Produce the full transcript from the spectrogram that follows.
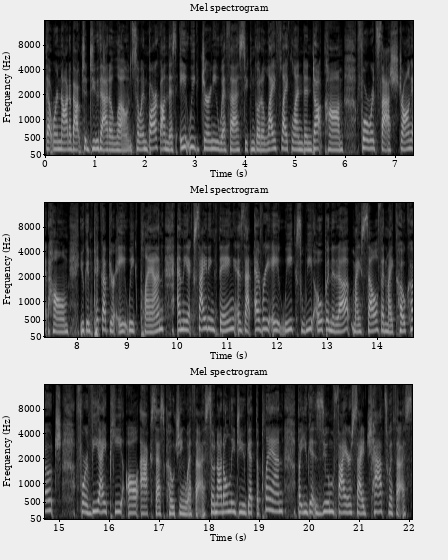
that we're not about to do that alone. So embark on this eight week journey with us. You can go to lifelikelondon.com forward slash strong at home. You can pick up your eight week plan. And the exciting thing is that every eight weeks, we open it up, myself and my co-coach for VIP all access coaching with us. So not only do you get the plan, but you get Zoom fireside chats with us.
